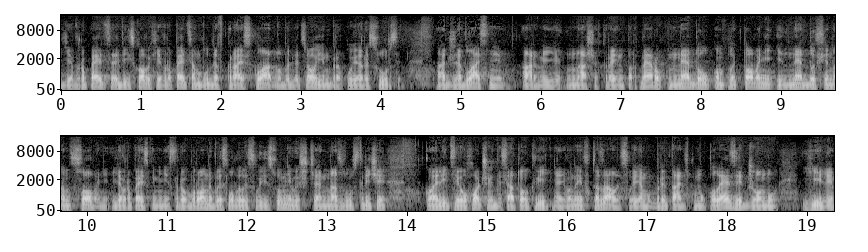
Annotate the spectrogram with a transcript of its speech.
європейців, військових європейцям буде вкрай складно, бо для цього їм бракує ресурсів. Адже власні армії наших країн-партнерок недоукомплектовані і недофінансовані. Європейські міністри оборони висловили свої сумніви ще на зустрічі коаліції охочих 10 квітня, і вони вказали своєму британському колезі Джону Гілі,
